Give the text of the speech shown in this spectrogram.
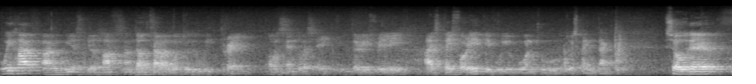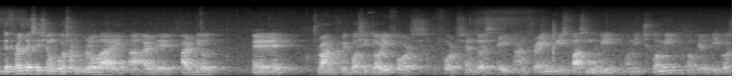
we had, and we still have some doubts about what to do with train on CentOS 8. If there is really a space for it, if we want to, to spend time. So the, the first decision was to provide a RDO uh, trunk repository for, for CentOS 8 and train, this fast moving on each commit, okay, because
